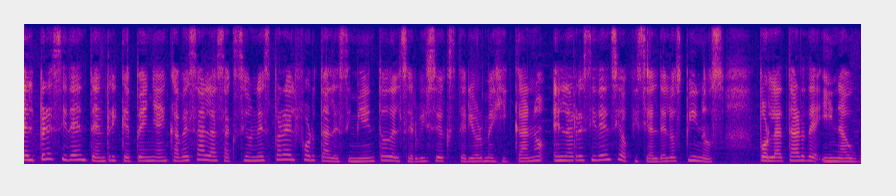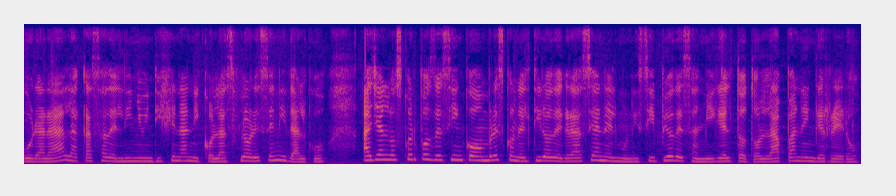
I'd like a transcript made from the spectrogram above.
El presidente Enrique Peña encabeza las acciones para el fortalecimiento del Servicio Exterior Mexicano en la residencia oficial de Los Pinos. Por la tarde inaugurará la Casa del Niño Indígena Nicolás Flores en Hidalgo. Hallan los cuerpos de cinco hombres con el tiro de gracia en el municipio de San Miguel Totolapan, en Guerrero,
